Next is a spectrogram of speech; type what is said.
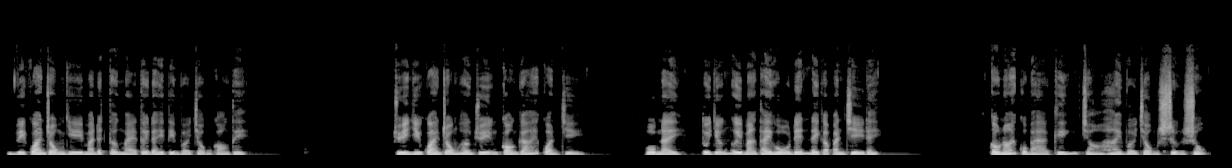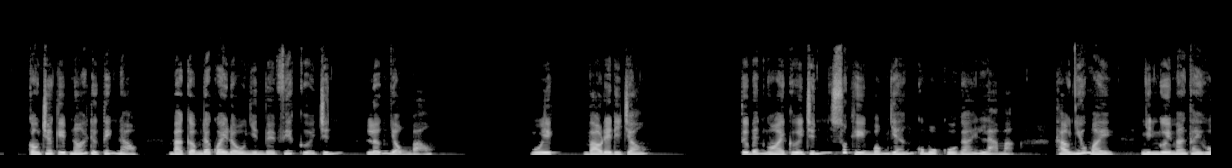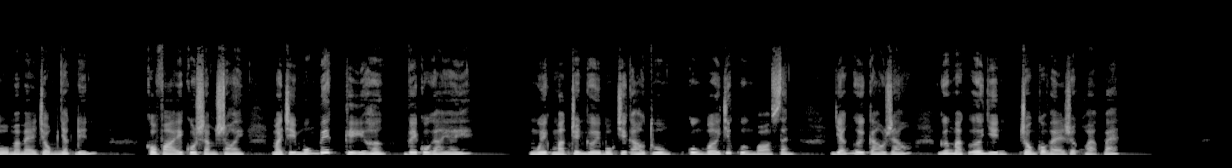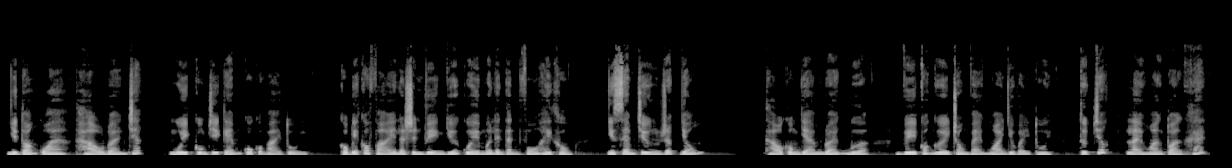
Vì quan trọng gì mà đích thân mẹ tới đây tìm vợ chồng con thế? Chuyện gì quan trọng hơn chuyện con gái của anh chị? Hôm nay tôi dẫn người mang thai hộ đến đây gặp anh chị đấy. Câu nói của bà khiến cho hai vợ chồng sửng sốt. Còn chưa kịp nói được tiếng nào, bà Cẩm đã quay đầu nhìn về phía cửa chính, lớn giọng bảo. Nguyệt, vào đây đi cháu. Từ bên ngoài cửa chính xuất hiện bóng dáng của một cô gái lạ mặt. Thảo nhíu mày, nhìn người mang thai hộ mà mẹ chồng nhắc đến. Không phải cô xăm soi, mà chỉ muốn biết kỹ hơn về cô gái ấy. Nguyệt mặc trên người một chiếc áo thun cùng với chiếc quần bò xanh, dáng người cao ráo, gương mặt ưa nhìn, trông có vẻ rất hoạt bát. Nhìn toán qua, Thảo đoán chắc Nguyệt cũng chỉ kém cô có vài tuổi. Không biết có phải là sinh viên dưới quê mới lên thành phố hay không, nhưng xem chừng rất giống. Thảo không dám đoán bừa vì có người trong vẻ ngoài như vậy thôi, thực chất lại hoàn toàn khác.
